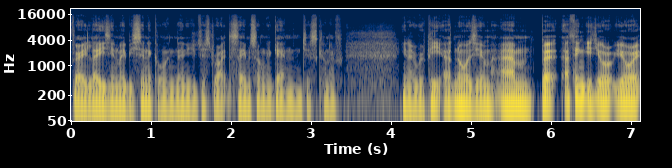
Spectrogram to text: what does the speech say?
very lazy and maybe cynical, and then you just write the same song again and just kind of, you know, repeat ad nauseum. Um, but I think your your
